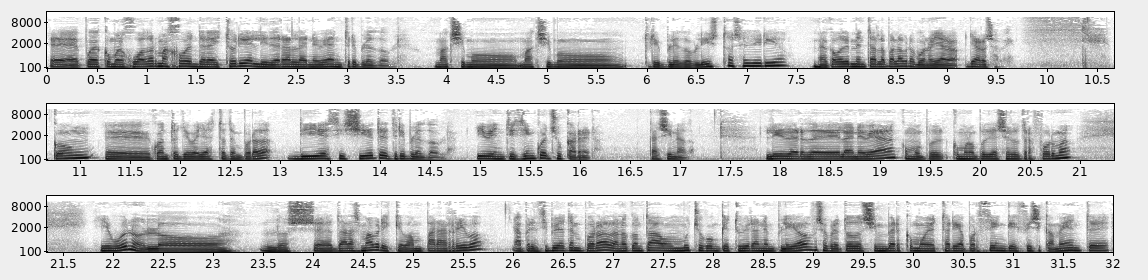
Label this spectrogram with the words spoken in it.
Eh, pues como el jugador más joven de la historia en liderar la NBA en triple doble. Máximo, máximo triple doblista se diría. Me acabo de inventar la palabra, bueno, ya, ya lo sabéis con, eh, ¿cuánto lleva ya esta temporada? 17 triples dobles y 25 en su carrera, casi nada. Líder de la NBA, como, como no podía ser de otra forma. Y bueno, los, los eh, Dallas Mavericks que van para arriba, a principio de temporada no contábamos mucho con que estuvieran en playoff, sobre todo sin ver cómo estaría por Zinke físicamente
